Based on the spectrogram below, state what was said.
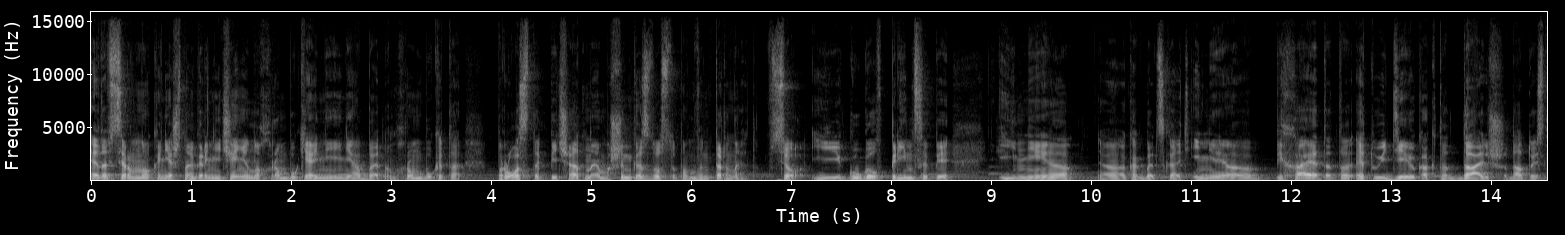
Это все равно, конечно, ограничение, но хромбуки, они не об этом. Хромбук это просто печатная машинка с доступом в интернет. Все. И Google, в принципе, и не, э, как бы это сказать, и не пихает это, эту идею как-то дальше, да, то есть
